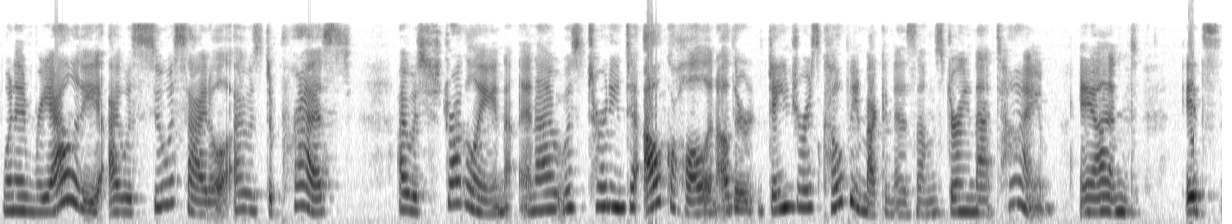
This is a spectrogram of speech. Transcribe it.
when in reality I was suicidal, I was depressed, I was struggling, and I was turning to alcohol and other dangerous coping mechanisms during that time. And it's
